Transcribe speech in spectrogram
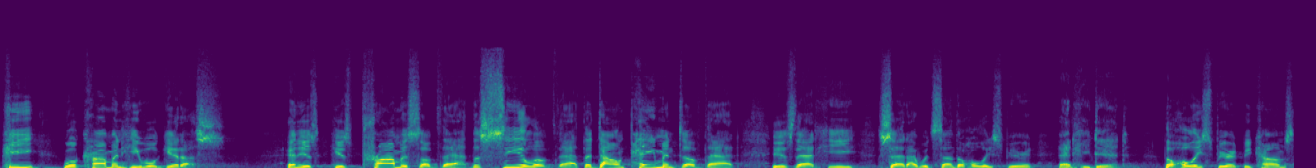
He will come and he will get us. And his, his promise of that, the seal of that, the down payment of that is that he said, I would send the Holy Spirit, and he did. The Holy Spirit becomes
